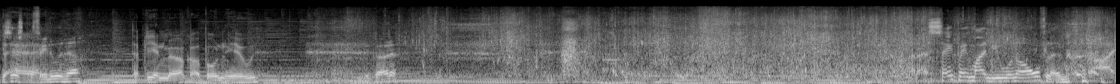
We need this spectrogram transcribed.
Det ser sgu fedt ud her. Der bliver en mørkere bund herude. Det gør det. Og der er sagt ikke meget liv under overfladen. Nej,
